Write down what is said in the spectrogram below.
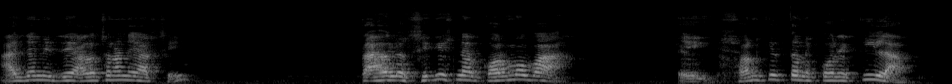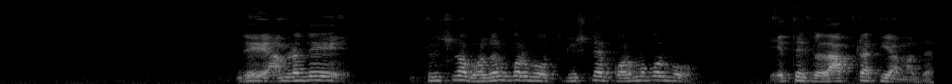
আজ আমি যে আলোচনা নিয়ে আসছি, তা হলো শ্রীকৃষ্ণের কর্ম বা এই সংকীর্তন করে কি লাভ? যে আমরা যে কৃষ্ণ ভজন করব, কৃষ্ণের কর্ম করব, এতে লাভটা কি আমাদের?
